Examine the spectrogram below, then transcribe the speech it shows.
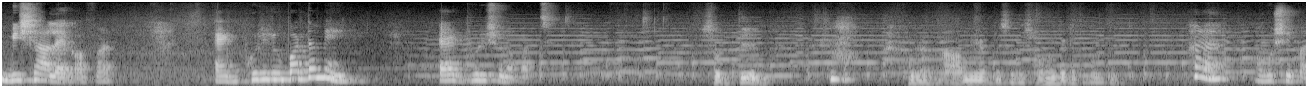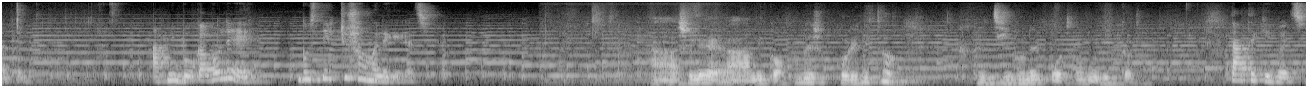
বিশাল এক অফার এক ভরি রূপার দামে এক ভরি সোনা পাচ্ছে। সত্যি? আমি আপনার সাথে সময় কাটাতে পারব? হ্যাঁ অবশ্যই পারবেন। আপনি বোকা বলে বুঝতে একটু সময় লেগে গেছে। আসলে আমি কখনো এসব করিনি তো। জীবনের প্রথম অভিজ্ঞতা। তাতে কি হয়েছে?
